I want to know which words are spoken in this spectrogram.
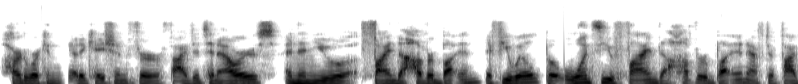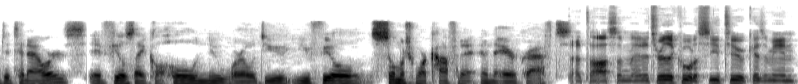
hard work and dedication for five to 10 hours, and then you find the hover button, if you will. But once you find the hover button after five to 10 hours, it feels like a whole new world. You, you feel so much more confident in the aircraft. That's awesome. And it's really cool to see too, because I mean,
